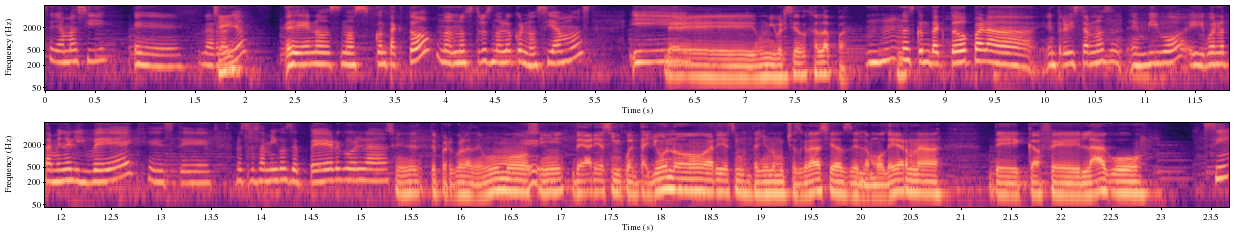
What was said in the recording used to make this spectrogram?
se llama así eh, la Sí. radio. Eh, nos, nos contactó, no- nosotros no lo conocíamos y De Universidad Jalapa. nos contactó para entrevistarnos en, vivo y bueno, también el IBEC, este, nuestros amigos de Pérgola. Sí, de Pergola de Humo, Eh. sí. De Área 51, Área 51, muchas gracias. De La Moderna, de Café Lago. Sí,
